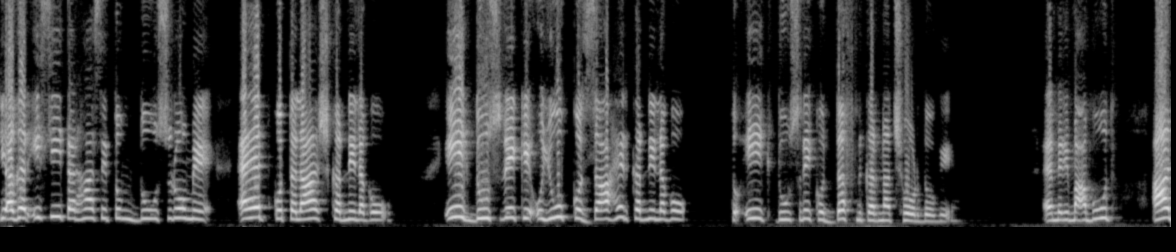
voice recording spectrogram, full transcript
کہ اگر اسی طرح سے تم دوسروں میں عیب کو تلاش کرنے لگو، ایک دوسرے کے عیوب کو ظاہر کرنے لگو، تو ایک دوسرے کو دفن کرنا چھوڑ دو گے اے میرے معبود، آج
